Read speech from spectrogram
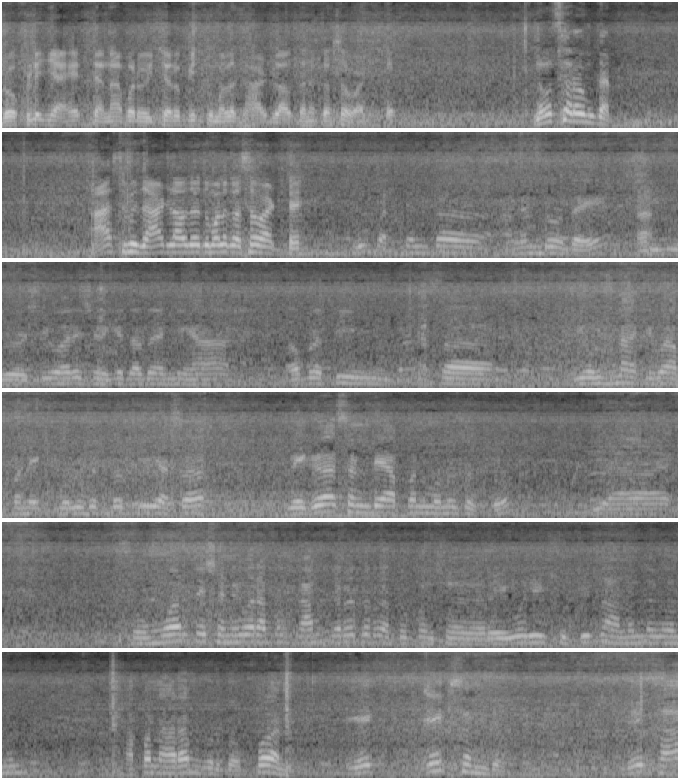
रोकडे जे आहेत त्यांना आपण विचारू की तुम्हाला झाड लावताना कसं वाटतं? नमस्कार ओमकार. आज तुम्ही झाड लावताय तुम्हाला कसं वाटतंय? खूप अत्यंत आनंद होत आहे. शिव शिवारी शेळके दादा यांनी हा अप्रतिम असा योजना किंवा आपण एक बोलू शकतो की असा वेगळा संडे आपण म्हणू शकतो. सोमवार ते शनिवार आपण काम करतच राहतो पण रविवारी सुट्टीचा आनंद म्हणून आपण आराम करतो. पण एक एक संडे एक हा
